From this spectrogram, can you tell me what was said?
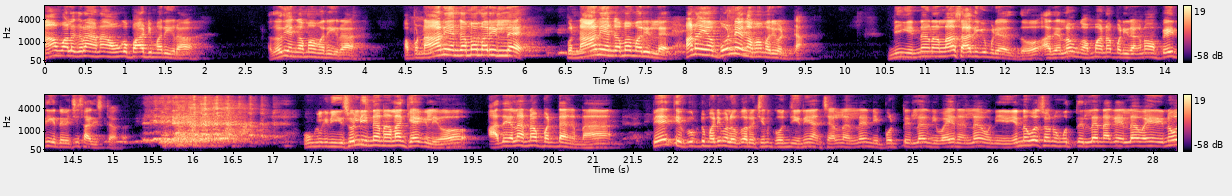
நான் வளர்க்குறேன் ஆனால் அவங்க பாட்டி மாறிக்கிறா? அதாவது எங்கள் அம்மா மாறிக்கிறா? அப்போ நானும் எங்கள் அம்மா மாதிரி இல்லை. இப்போ நானும் எங்கள் அம்மா மாதிரி இல்லை. ஆனால் என் பொண்ணு எங்கள் அம்மா மாதிரி வந்துட்டான் நீங்கள் என்னென்னலாம் சாதிக்க முடியாததோ அதெல்லாம் உங்கள் அம்மா என்ன பண்ணிடுறாங்கன்னா அவன் பேத்திக்கிட்ட வச்சு சாதிச்சிட்டாங்க. உங்களுக்கு நீங்கள் சொல்லி என்னென்னலாம் கேட்கலையோ அதையெல்லாம் என்ன பண்ணிட்டாங்கன்னா பேத்தியை கூப்பிட்டு மடி மேலே உட்கார வச்சுன்னு கொஞ்சிக்கின்னு என் செல்லம் இல்லை நீ பொட்டு இல்லை நீ வயிறம் இல்லை நீ என்னவோ சொன்ன முத்து இல்லை நகை இல்லை வய என்னவோ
